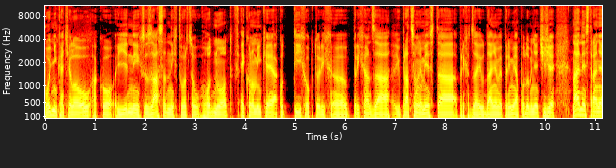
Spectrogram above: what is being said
podnikateľov ako jedných zo zásadných tvorcov hodnôt v ekonomike, ako tých, o ktorých e, prichádzajú pracovné miesta, prichádzajú daňové príjmy a podobne. Čiže na jednej strane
